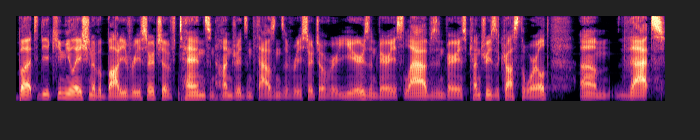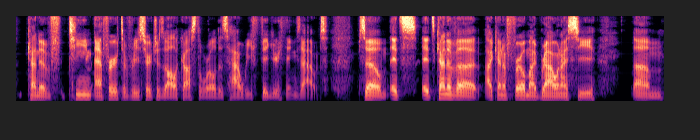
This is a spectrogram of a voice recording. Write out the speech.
but the accumulation of a body of research of tens and hundreds and thousands of research over years in various labs in various countries across the world um, that kind of team effort of researchers all across the world is how we figure things out. So it's it's kind of a I kind of furrow my brow when I see um,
